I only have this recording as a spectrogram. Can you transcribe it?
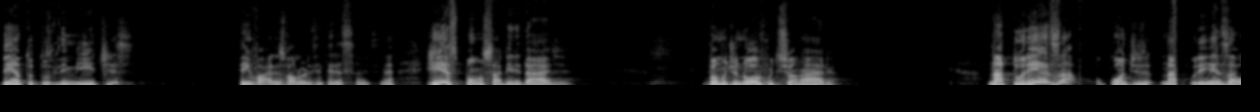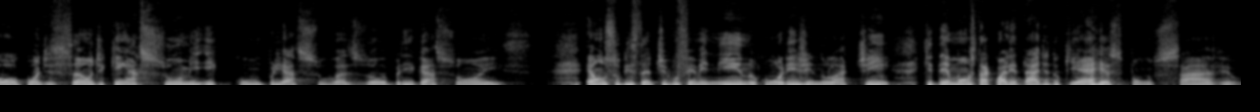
dentro dos limites, tem vários valores interessantes, né? Responsabilidade. Vamos de novo para o dicionário. Natureza ou, natureza ou condição de quem assume e cumpre as suas obrigações. É um substantivo feminino com origem no latim que demonstra a qualidade do que é responsável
